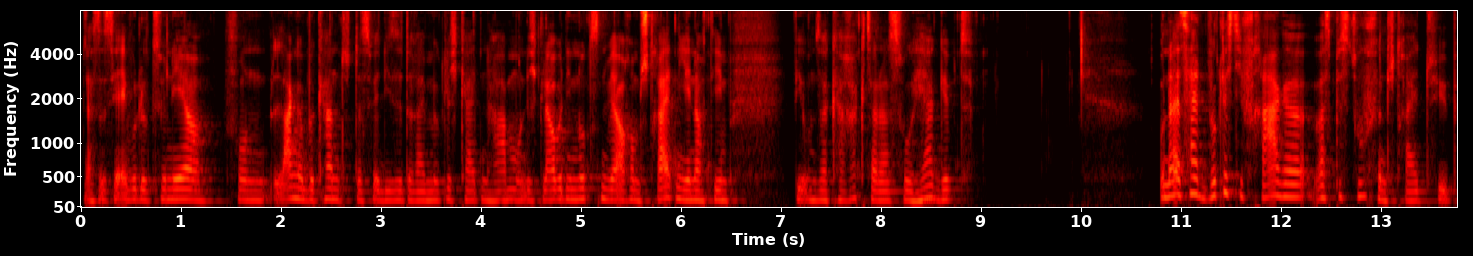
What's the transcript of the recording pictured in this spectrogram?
Das ist ja evolutionär schon lange bekannt, dass wir diese drei Möglichkeiten haben. Und ich glaube, die nutzen wir auch im Streiten, je nachdem, wie unser Charakter das so hergibt. Und da ist halt wirklich die Frage, was bist du für ein Streittyp?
